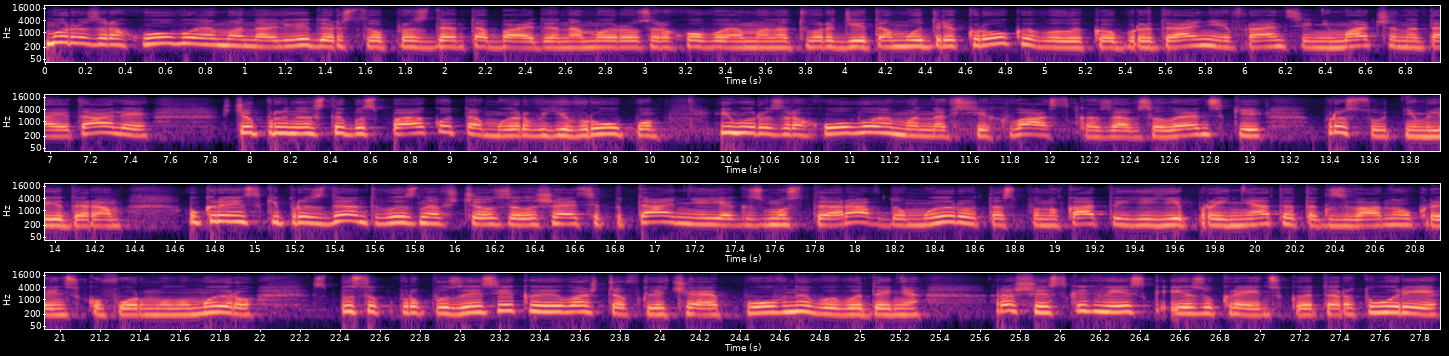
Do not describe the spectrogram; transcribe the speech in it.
ми розраховуємо на лідерство президента Байдена. Ми розраховуємо на тверді та мудрі кроки Великої Британії, Франції, Німеччини та Італії, щоб принести безпеку та мир в Європу. І ми розраховуємо на всіх вас, сказав Зеленський присутнім лідерам. Український президент визнав, що залишається питання, як змусти Араф до миру та спонукати її прийняти так звану українську формулу миру. Список пропозицій Києва, що включає повне виведення рашистських військ із української території.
